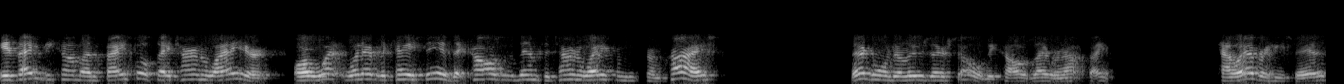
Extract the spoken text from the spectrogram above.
If they become unfaithful, if they turn away, or or what, whatever the case is that causes them to turn away from from Christ, they're going to lose their soul because they were not faithful. However, he says,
